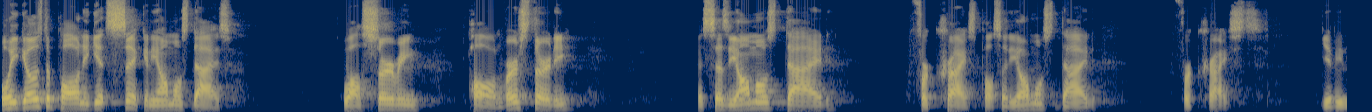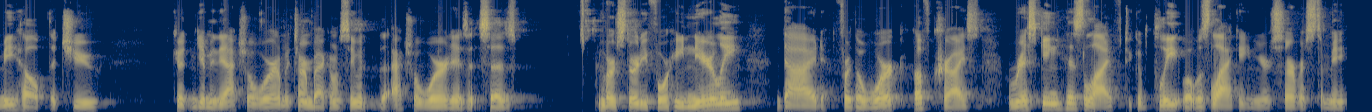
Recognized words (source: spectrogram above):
Well, he goes to Paul and he gets sick and he almost dies while serving Paul. In verse 30, it says he almost died for Christ. Paul said he almost died for Christ, giving me help that you couldn't give me. The actual word, let me turn back and see what the actual word is. It says, verse 34, he nearly died for the work of Christ risking his life to complete what was lacking in your service to me.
